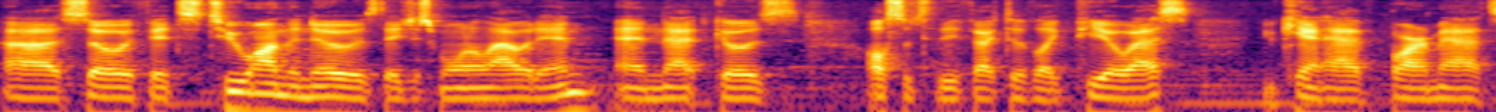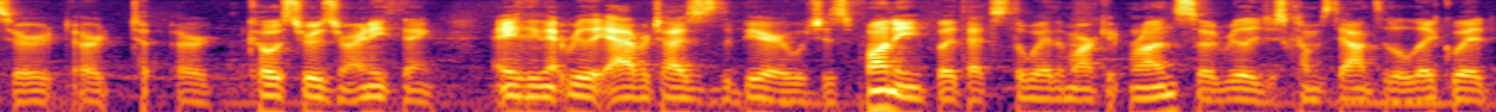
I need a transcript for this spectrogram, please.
Uh, so if it's too on the nose, they just won't allow it in, and that goes also to the effect of like POS. You can't have bar mats or or, or coasters or anything anything that really advertises the beer, which is funny, but that's the way the market runs. So it really just comes down to the liquid.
